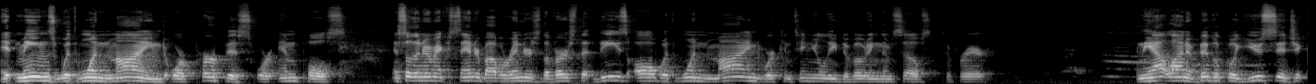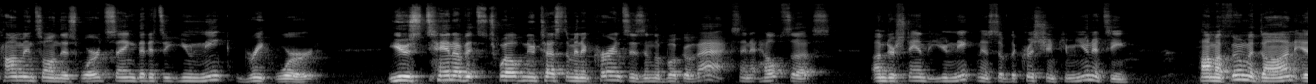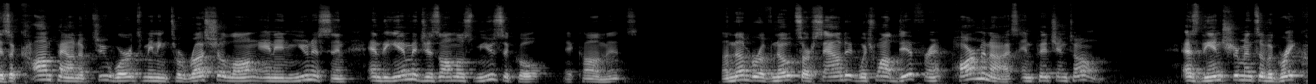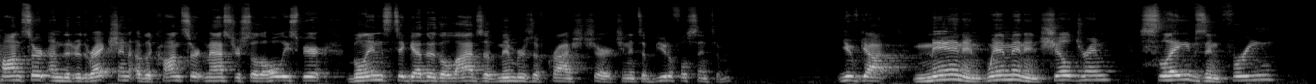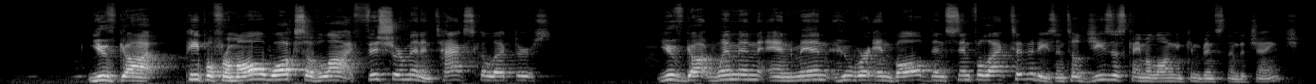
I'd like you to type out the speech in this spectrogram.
It means with one mind or purpose or impulse. And so the New American Standard Bible renders the verse that these all with one mind were continually devoting themselves to prayer. In the outline of biblical usage, it comments on this word, saying that it's a unique Greek word. Used 10 of its 12 New Testament occurrences in the book of Acts, and it helps us understand the uniqueness of the Christian community Homothumadon is a compound of two words meaning to rush along and in unison, and the image is almost musical, it comments. A number of notes are sounded, which, while different, harmonize in pitch and tone. As the instruments of a great concert under the direction of the concert master, so the Holy Spirit blends together the lives of members of Christ's Church, and it's a beautiful sentiment. You've got men and women and children, slaves and free. You've got people from all walks of life, fishermen and tax collectors. You've got women and men who were involved in sinful activities until Jesus came along and convinced them to change.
